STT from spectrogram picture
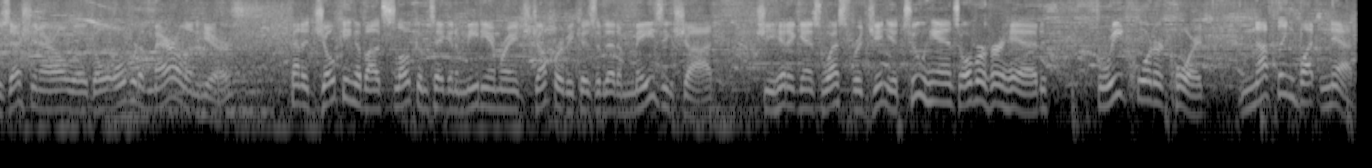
Possession arrow will go over to Maryland here. Kind of joking about Slocum taking a medium range jumper because of that amazing shot she hit against West Virginia. Two hands over her head, three quarter court, nothing but net.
